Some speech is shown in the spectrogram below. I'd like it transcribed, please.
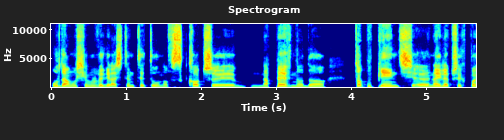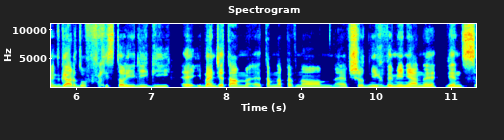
uda mu się wygrać ten tytuł, no wskoczy na pewno do top 5 e, najlepszych point guardów w historii ligi e, i będzie tam, tam na pewno wśród nich wymieniany, więc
